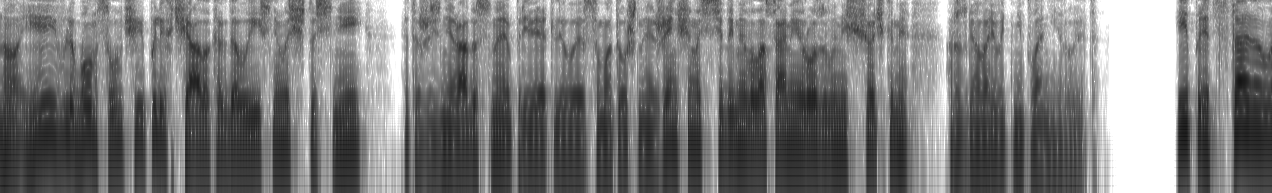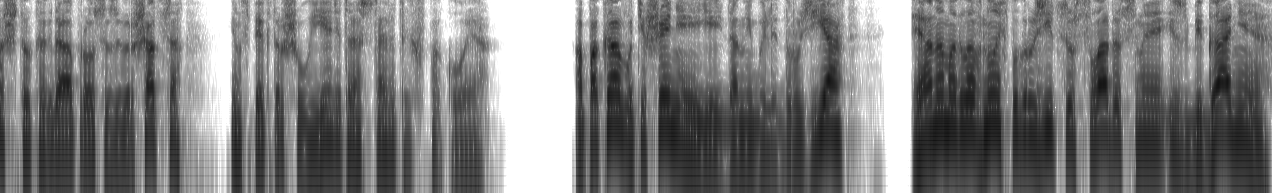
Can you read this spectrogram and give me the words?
Но ей в любом случае полегчало, когда выяснилось, что с ней эта жизнерадостная, приветливая, суматошная женщина с седыми волосами и розовыми щечками разговаривать не планирует. И представила, что когда опросы завершатся, инспекторша уедет и оставит их в покое. А пока в утешение ей даны были друзья, и она могла вновь погрузиться в сладостное избегание,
